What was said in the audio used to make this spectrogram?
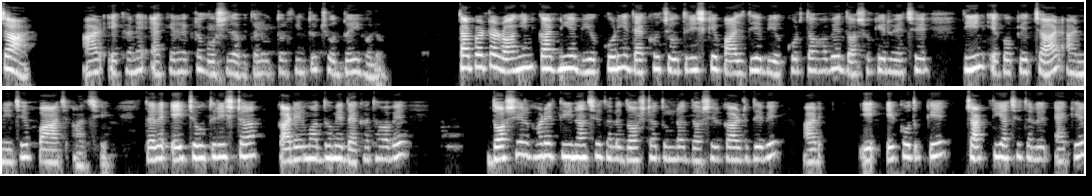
চার। আর এখানে একের একটা বসে যাবে। তাহলে উত্তর কিন্তু চোদ্দই হলো। তারপর একটা রঙিন কার্ড নিয়ে বিয়োগ করি। দেখো চৌত্রিশকে পাঁচ দিয়ে বিয়োগ করতে হবে। দশকে রয়েছে তিন, এককে চার আর নিচে পাঁচ আছে। তাহলে এই চৌত্রিশটা কার্ডের মাধ্যমে দেখাতে হবে। দশের ঘরে তিন আছে, তাহলে দশটা তোমরা দশের কার্ড দেবে। আর এককে চারটি আছে, তাহলে একের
